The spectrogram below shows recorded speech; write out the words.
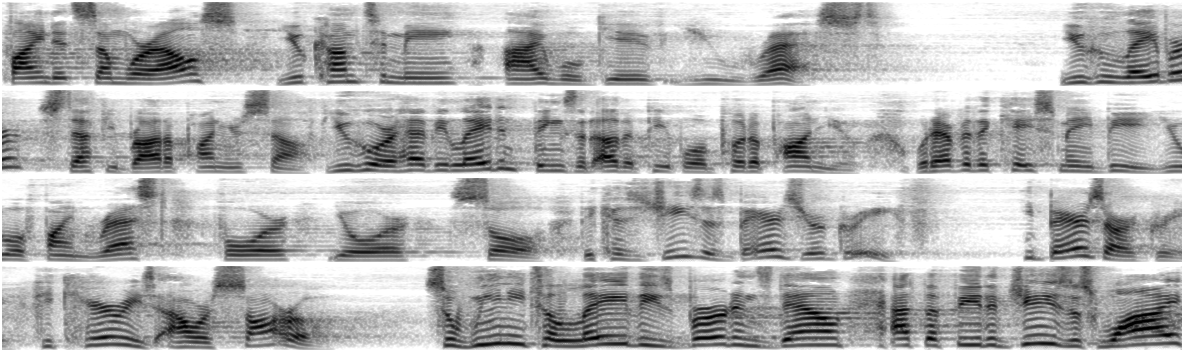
find it somewhere else. You come to me, I will give you rest. You who labor, stuff you brought upon yourself. You who are heavy laden, things that other people have put upon you. Whatever the case may be, you will find rest for your soul. Because Jesus bears your grief. He bears our grief. He carries our sorrow. So we need to lay these burdens down at the feet of Jesus. Why?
